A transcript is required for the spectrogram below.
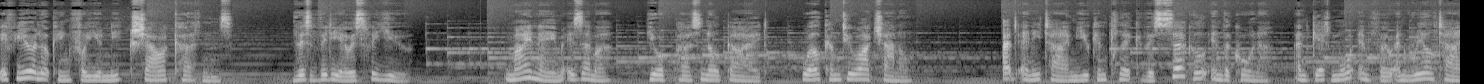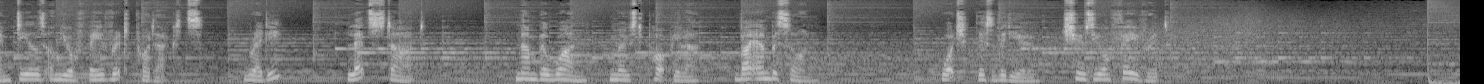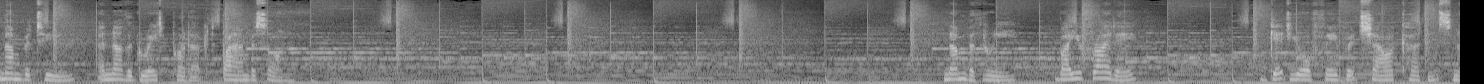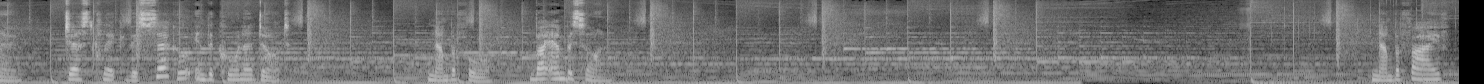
If you're looking for unique shower curtains, this video is for you. My name is Emma, your personal guide. Welcome to our channel. At any time you can click this circle in the corner, and get more info and real-time deals on your favorite products. Ready? Let's start. Number 1, Most Popular, by Ambesonne. Watch this video, choose your favorite. Number 2, another great product by Ambesonne. Number 3, by Ufriday. Get your favorite shower curtain snow. Just click this circle in the corner dot. Number 4, by Ambesonne. Number 5,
